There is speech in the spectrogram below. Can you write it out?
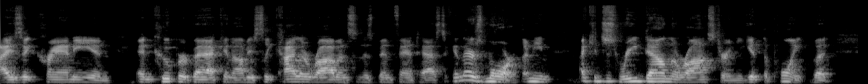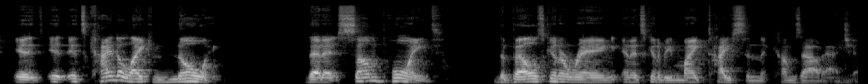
Isaac Cranny and and Cooper Beck and obviously Kyler Robinson has been fantastic. And there's more. I mean, I could just read down the roster and you get the point. But it, it it's kind of like knowing that at some point the bell's going to ring and it's going to be Mike Tyson that comes out at you.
